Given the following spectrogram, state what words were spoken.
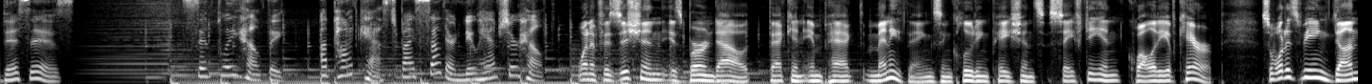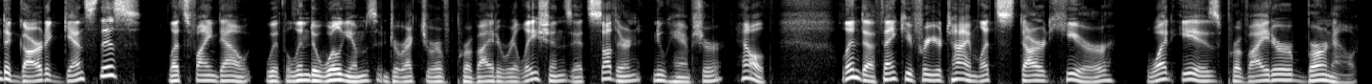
This is Simply Healthy, a podcast by Southern New Hampshire Health. When a physician is burned out, that can impact many things, including patients' safety and quality of care. So, what is being done to guard against this? Let's find out with Linda Williams, Director of Provider Relations at Southern New Hampshire Health. Linda, thank you for your time. Let's start here. What is provider burnout?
